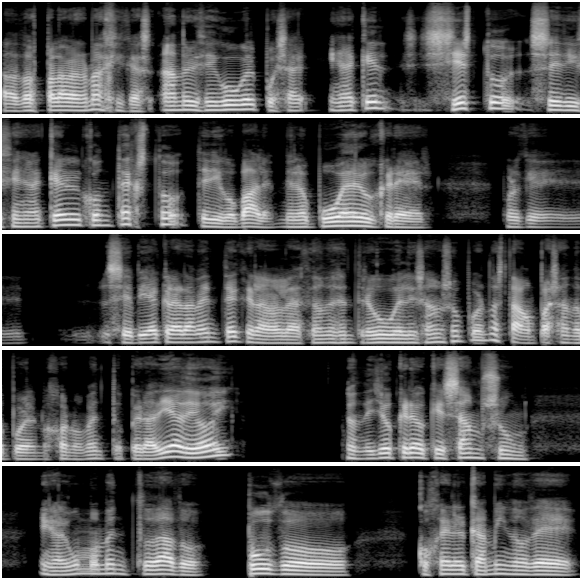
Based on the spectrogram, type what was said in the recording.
a dos palabras mágicas, Android y Google, pues en aquel, si esto se dice en aquel contexto, te digo, vale, me lo puedo creer, porque se veía claramente que las relaciones entre Google y Samsung pues no estaban pasando por el mejor momento, pero a día de hoy, donde yo creo que Samsung en algún momento dado pudo coger el camino de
